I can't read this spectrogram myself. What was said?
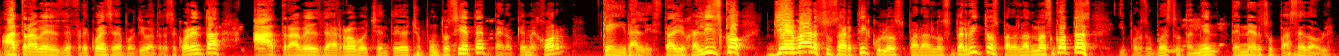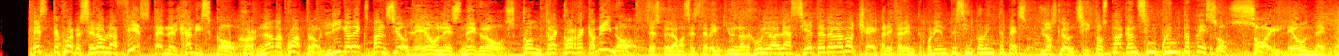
a través de Frecuencia Deportiva 1340, a través de arroba 88.7, pero qué mejor que ir al Estadio Jalisco, llevar sus artículos para los perritos, para las mascotas y por supuesto también tener su pase doble. Este jueves será una fiesta en el Jalisco. Jornada 4, Liga de Expansión. Leones Negros contra Correcamino. Te esperamos este 21 de julio a las 7 de la noche. Preferente poniente 120 pesos. Los leoncitos pagan 50 pesos. Soy León Negro.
